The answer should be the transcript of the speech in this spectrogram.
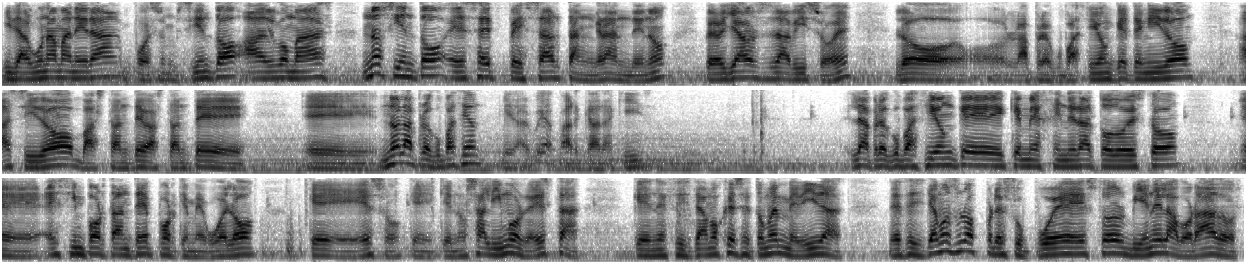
y de alguna manera, pues siento algo más, no siento ese pesar tan grande, ¿no? Pero ya os aviso, ¿eh? la preocupación que he tenido ha sido bastante, bastante eh, no la preocupación, mira, voy a aparcar aquí. La preocupación que, me genera todo esto eh, es importante porque me huelo que eso, que, no salimos de esta, que necesitamos que se tomen medidas. Necesitamos unos presupuestos bien elaborados,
